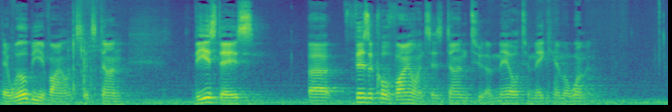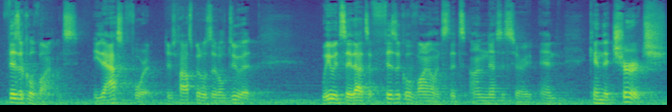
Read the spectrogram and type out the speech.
There will be violence that's done. These days, uh, physical violence is done to a male to make him a woman. Physical violence. He's asked for it. There's hospitals that'll do it. We would say that's a physical violence that's unnecessary. And can the church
